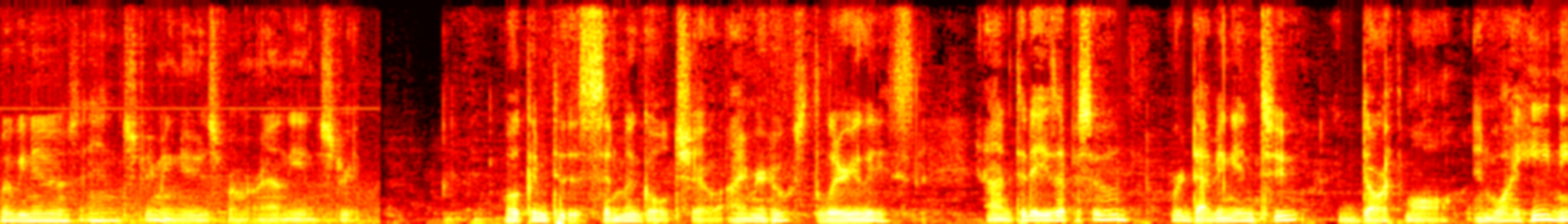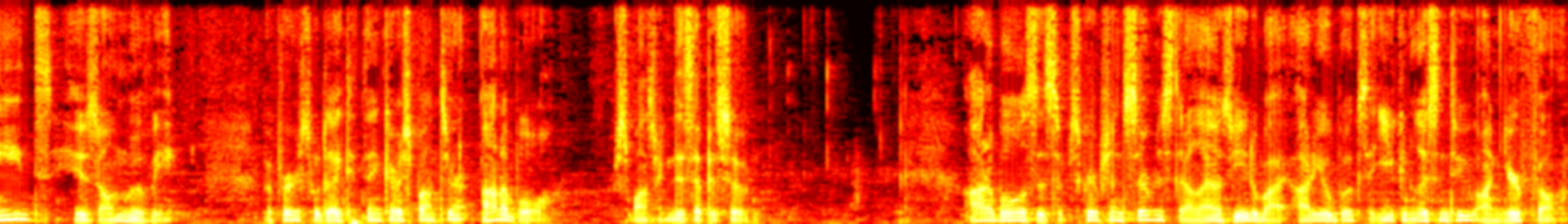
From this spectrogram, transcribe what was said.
movie news, and streaming news from around the industry. Welcome to the Cinema Gold Show. I'm your host, Larry Leese. On today's episode, we're diving into Darth Maul and why he needs his own movie. But first, we'd like to thank our sponsor, Audible, for sponsoring this episode. Audible is a subscription service that allows you to buy audiobooks that you can listen to on your phone.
